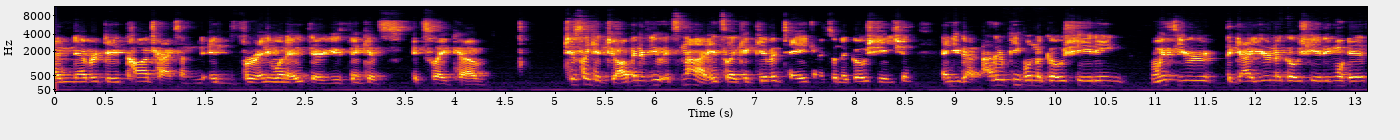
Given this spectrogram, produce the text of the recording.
I never did contracts, and it, for anyone out there, you think it's it's like. Uh, just like a job interview. It's not. It's like a give and take, and it's a negotiation, and you got other people negotiating with your the guy you're negotiating with,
